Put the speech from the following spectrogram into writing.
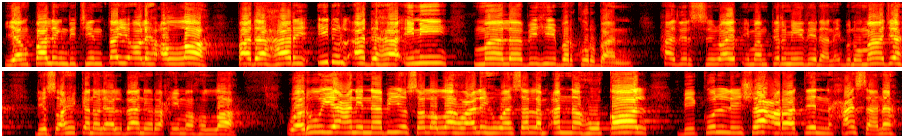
yang paling dicintai oleh Allah pada hari Idul Adha ini melebihi berkurban. Hadir riwayat Imam Tirmidzi dan Ibnu Majah disahihkan oleh Albani rahimahullah. Ruya 'an Nabi sallallahu alaihi wasallam annahu qala bi kulli sya'ratin hasanah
